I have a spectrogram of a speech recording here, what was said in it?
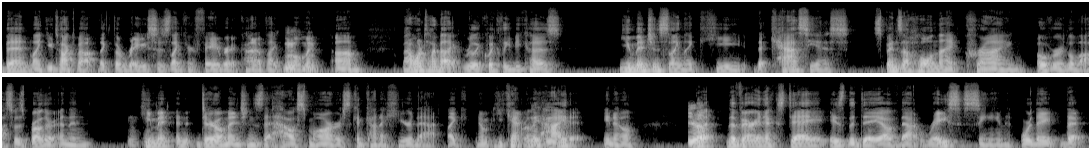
Ben. Like you talked about like the race is like your favorite kind of like Mhm. moment. Um, but I want to talk about like really quickly because you mentioned something like he that Cassius spends a whole night crying over the loss of his brother, and then he meant and Darrow mentions that House Mars can kind of hear that. Like no, he can't really Mhm. hide it, you know. yeah But the very next day is the day of that race scene where they that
